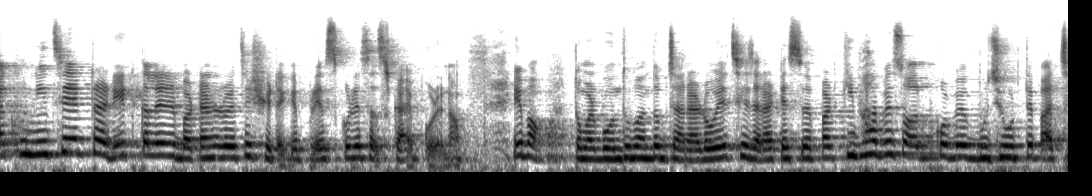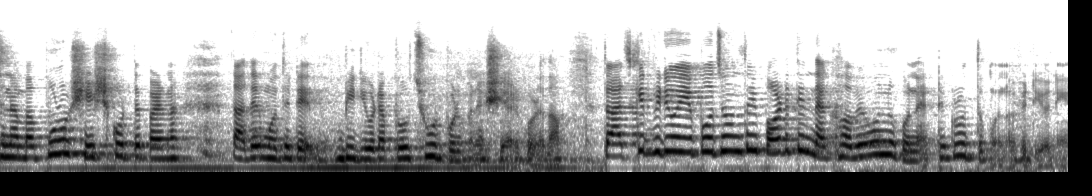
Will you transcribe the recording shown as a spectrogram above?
দেখো নিচে একটা রেড কালারের বাটন রয়েছে, সেটাকে প্রেস করে সাবস্ক্রাইব করে নাও। এবং তোমার বন্ধুবান্ধব যারা রয়েছে, যারা টেস্ট পেপার কীভাবে সলভ করবে বুঝে উঠতে পারছে না বা পুরো শেষ করতে পারে না, তাদের মধ্যে ভিডিওটা প্রচুর পরিমাণে শেয়ার করে দাও। তো আজকের ভিডিও এ পর্যন্তই, পরের দিন দেখা হবে অন্য কোনো একটা গুরুত্বপূর্ণ ভিডিও নিয়ে।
